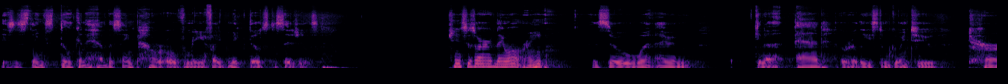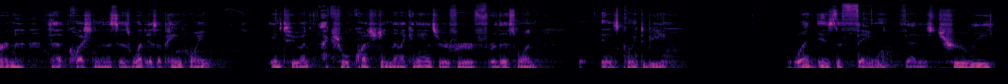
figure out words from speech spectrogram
Is this thing still going to have the same power over me if I make those decisions? Chances are they won't, right? So what I'm gonna add, or at least I'm going to turn that question that says, "What is a pain point?" into an actual question that I can answer for, for this one is going to be what is the thing that is truly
